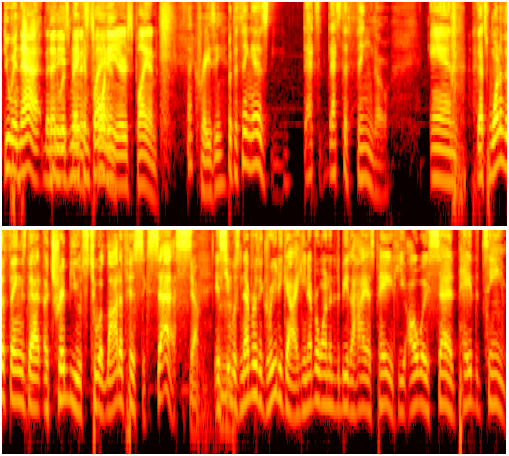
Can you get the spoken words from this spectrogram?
doing that than, than he was making playing. twenty years playing. Is that crazy? But the thing is, that's that's the thing though. And that's one of the things that attributes to a lot of his success. Yeah. Is he mm-hmm. was never the greedy guy. He never wanted to be the highest paid. He always said, pay the team.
